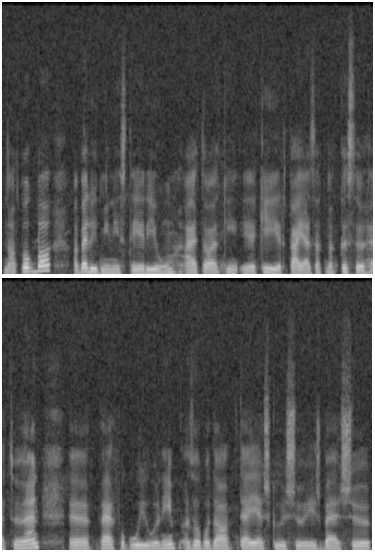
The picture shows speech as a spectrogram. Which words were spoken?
napokban. A belügyminisztérium által kiírt pályázatnak köszönhetően fel fog újulni az óvoda teljes külső és belső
